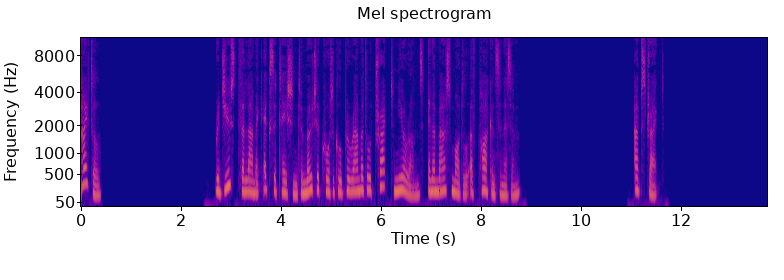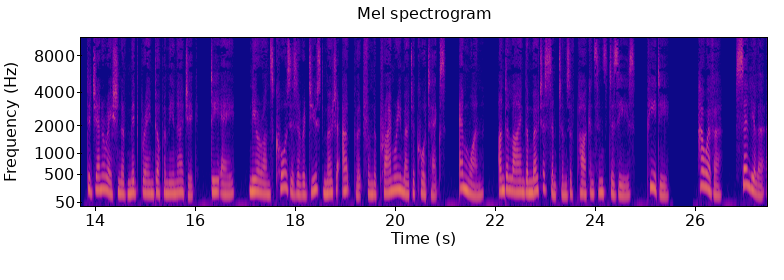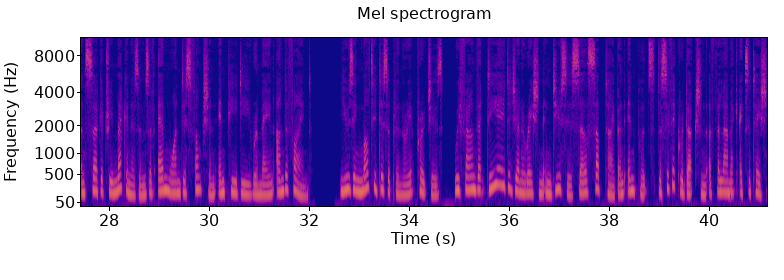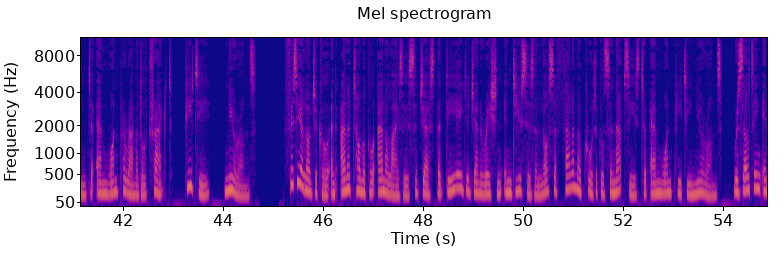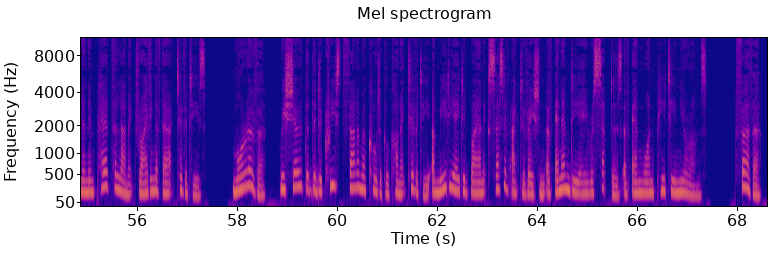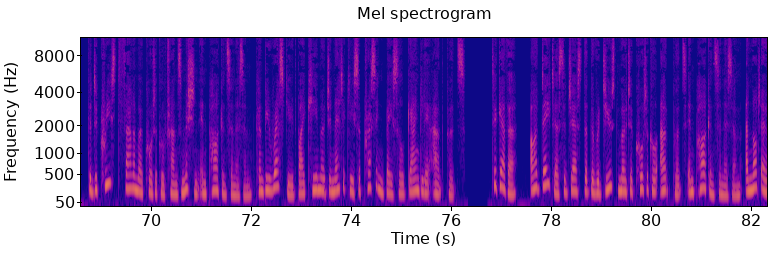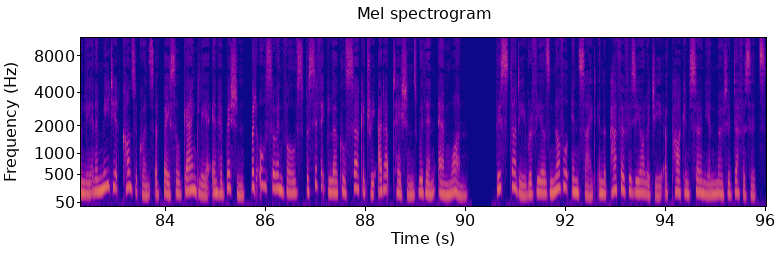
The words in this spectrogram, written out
Title Reduced thalamic excitation to motor cortical pyramidal tract neurons in a mouse model of Parkinsonism. Abstract Degeneration of midbrain dopaminergic DA neurons causes a reduced motor output from the primary motor cortex M1, underlying the motor symptoms of Parkinson's disease PD. However, cellular and circuitry mechanisms of M1 dysfunction in PD remain undefined. Using multidisciplinary approaches, we found that DA degeneration induces cell subtype and input specific reduction of thalamic excitation to M1 pyramidal tract PT neurons. Physiological and anatomical analyses suggest that DA degeneration induces a loss of thalamocortical synapses to M1 PT neurons, resulting in an impaired thalamic driving of their activities. Moreover, we showed that the decreased thalamocortical connectivity are mediated by an excessive activation of NMDA receptors of M1 PT neurons. Further, the decreased thalamocortical transmission in Parkinsonism can be rescued by chemogenetically suppressing basal ganglia outputs. Together, our data suggest that the reduced motor cortical outputs in Parkinsonism are not only an immediate consequence of basal ganglia inhibition but also involve specific local circuitry adaptations within M1. This study reveals novel insight in the pathophysiology of Parkinsonian motor deficits.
